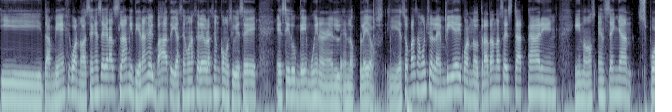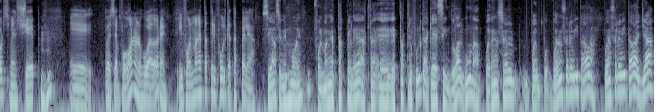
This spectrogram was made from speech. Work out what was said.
Y también es que cuando hacen ese grand slam y tiran el bate y hacen una celebración como si hubiese sido un game winner en, los playoffs. Y eso pasa mucho en la NBA cuando tratan de hacer stat padding y nos enseñan sportsmanship pues se enfogonan los jugadores y forman estas trifulcas, estas peleas. Sí, así mismo es. Forman estas peleas, eh, estas trifulcas que sin duda alguna pueden ser pueden ser evitadas, pueden ser evitadas ya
